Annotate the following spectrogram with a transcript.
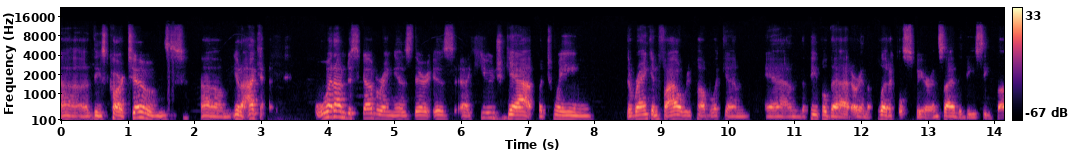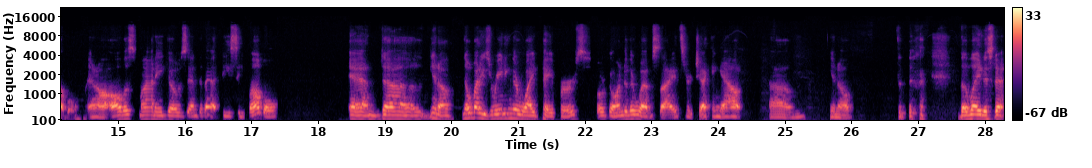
uh, these cartoons, um, you know, I what I'm discovering is there is a huge gap between the rank and file Republican and the people that are in the political sphere inside the DC bubble. And all this money goes into that DC bubble. And, uh, you know, nobody's reading their white papers or going to their websites or checking out, um, you know, the, the latest uh,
